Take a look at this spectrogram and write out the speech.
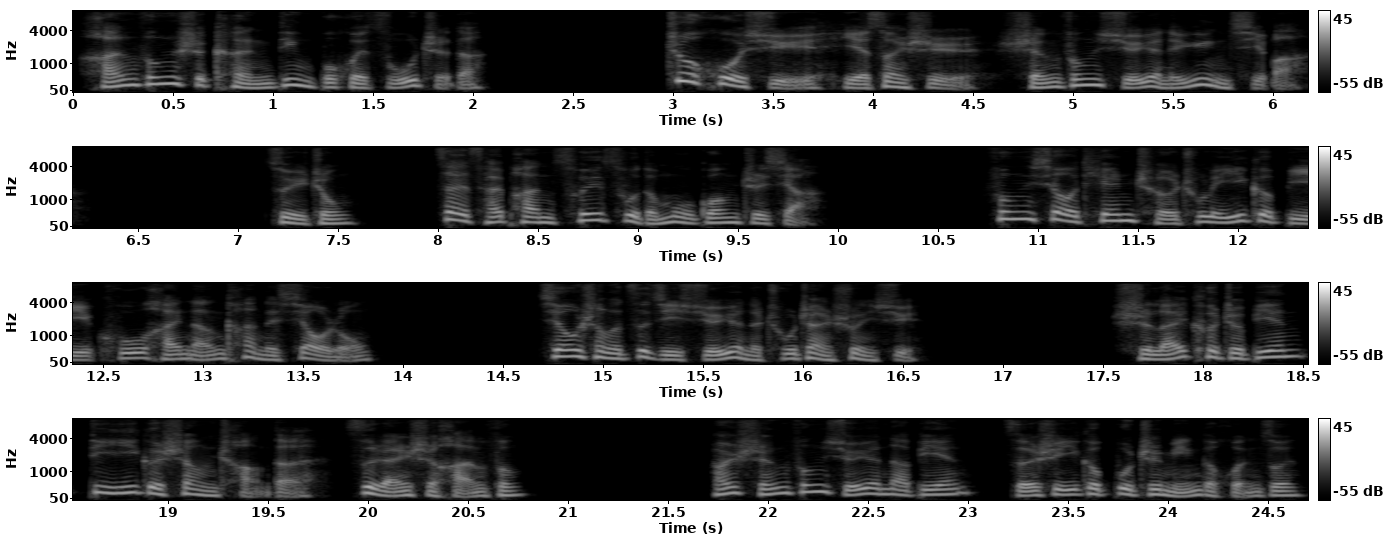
寒风是肯定不会阻止的。这或许也算是神风学院的运气吧。最终，在裁判催促的目光之下，风啸天扯出了一个比哭还难看的笑容，交上了自己学院的出战顺序。史莱克这边第一个上场的自然是寒风，而神风学院那边则是一个不知名的魂尊。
